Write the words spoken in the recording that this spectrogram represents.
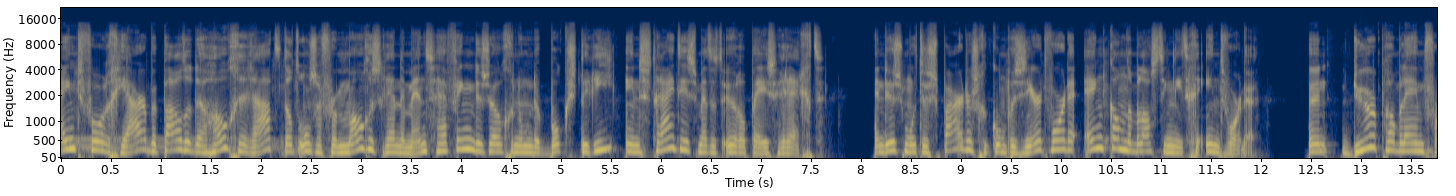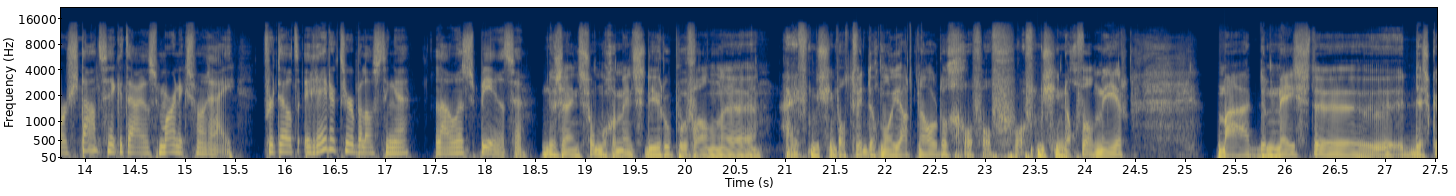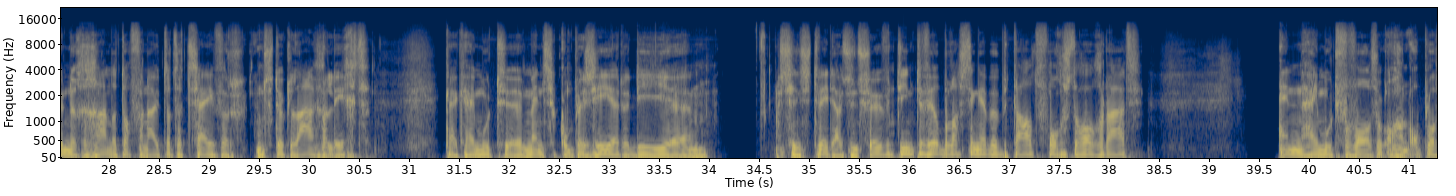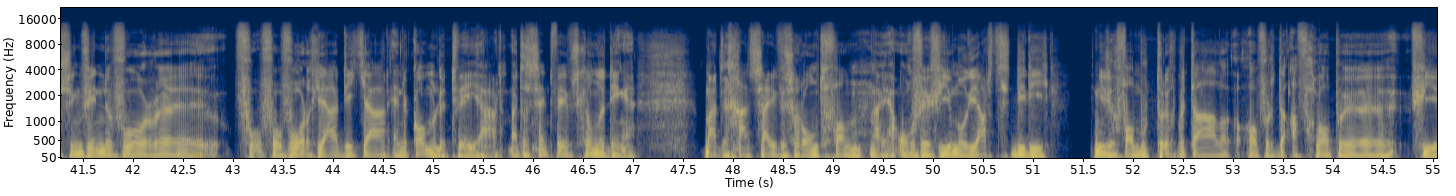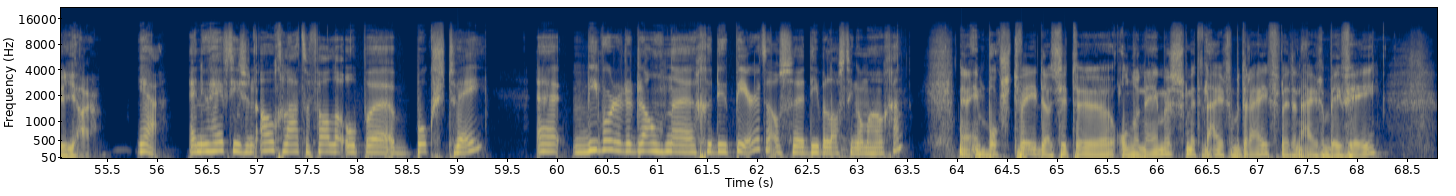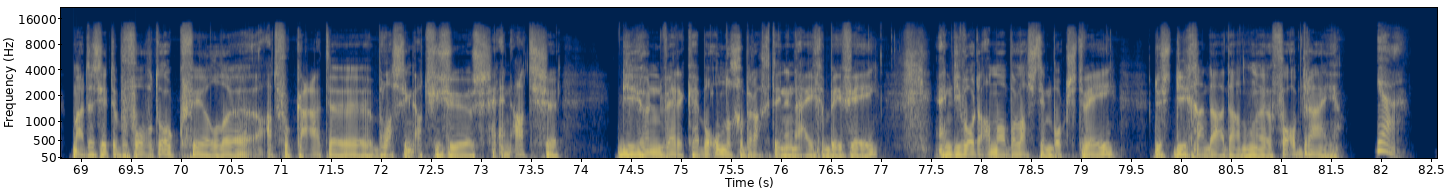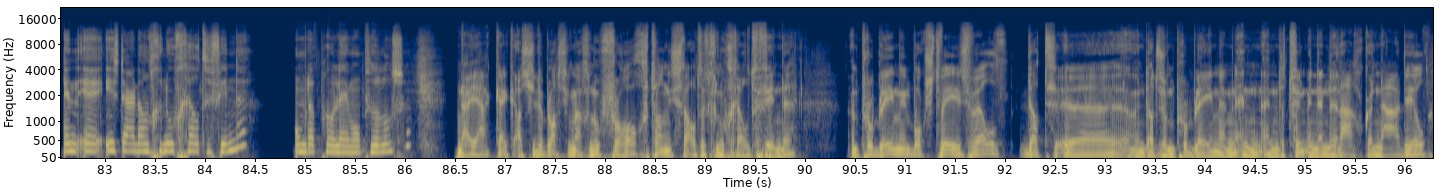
Eind vorig jaar bepaalde de Hoge Raad dat onze vermogensrendementsheffing, de zogenoemde box 3, in strijd is met het Europees recht. En dus moeten spaarders gecompenseerd worden en kan de belasting niet geïnd worden. Een duur probleem voor staatssecretaris Marnix van Rij, vertelt redacteur belastingen Laurens Berendsen. Er zijn sommige mensen die roepen van uh, hij heeft misschien wel 20 miljard nodig, of, of, of misschien nog wel meer. Maar de meeste deskundigen gaan er toch vanuit dat het cijfer een stuk lager ligt. Kijk, hij moet uh, mensen compenseren die uh, sinds 2017 te veel belasting hebben betaald, volgens de Hoge Raad. En hij moet vervolgens ook nog een oplossing vinden voor, voor, voor, vorig jaar, dit jaar en de komende twee jaar. Maar dat zijn twee verschillende dingen. Maar er gaan cijfers rond van nou ja, ongeveer 4 miljard die hij in ieder geval moet terugbetalen over de afgelopen uh, vier jaar. Ja, en nu heeft hij zijn oog laten vallen op uh, box 2. Uh, wie worden er dan gedupeerd als die belastingen omhoog gaan? Nee, in box 2 daar zitten ondernemers met een eigen bedrijf, met een eigen BV. Maar er zitten bijvoorbeeld ook veel advocaten, belastingadviseurs en artsen die hun werk hebben ondergebracht in een eigen BV. En die worden allemaal belast in box 2. Dus die gaan daar dan uh, voor opdraaien. Ja, en uh, is daar dan genoeg geld te vinden om dat probleem op te lossen? Nou ja, kijk, als je de belasting maar genoeg verhoogt, dan is er altijd genoeg geld te vinden. Een probleem in box 2 is wel dat, uh, dat is een probleem en, en, en dat vindt men in Den Haag ook een nadeel.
